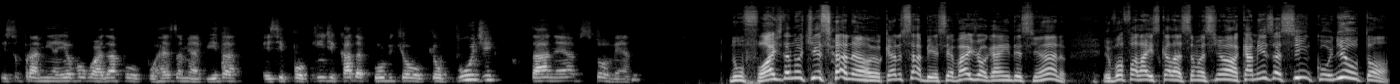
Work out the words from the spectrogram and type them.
isso para mim aí eu vou guardar para o resto da minha vida, esse pouquinho de cada clube que eu, que eu pude estar tá, né, absorvendo. Não foge da notícia, não. Eu quero saber. Você vai jogar ainda esse ano? Eu vou falar a escalação assim, ó. Camisa 5, Newton.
